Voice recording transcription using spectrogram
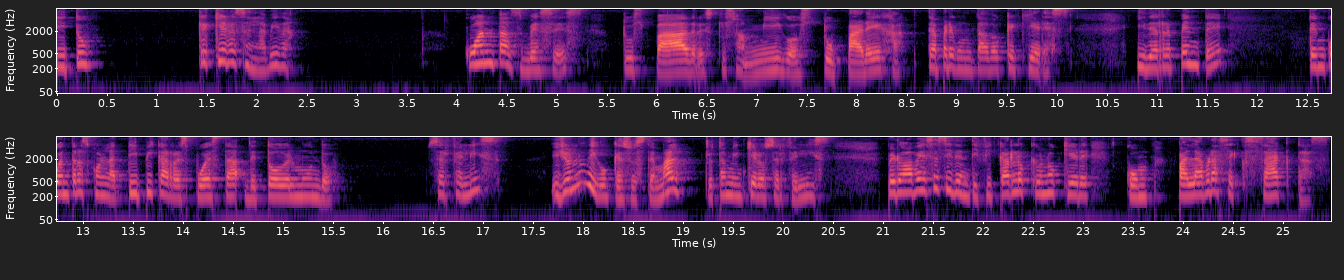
¿Y tú? ¿Qué quieres en la vida? ¿Cuántas veces tus padres, tus amigos, tu pareja te ha preguntado qué quieres? Y de repente te encuentras con la típica respuesta de todo el mundo, ser feliz. Y yo no digo que eso esté mal, yo también quiero ser feliz, pero a veces identificar lo que uno quiere con palabras exactas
